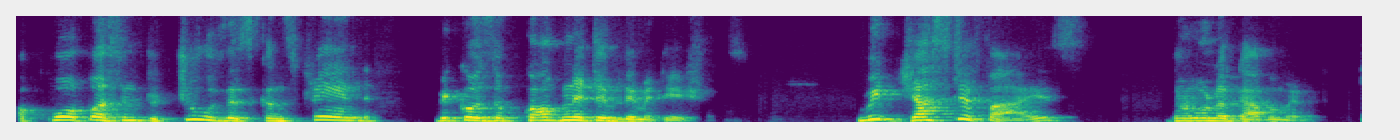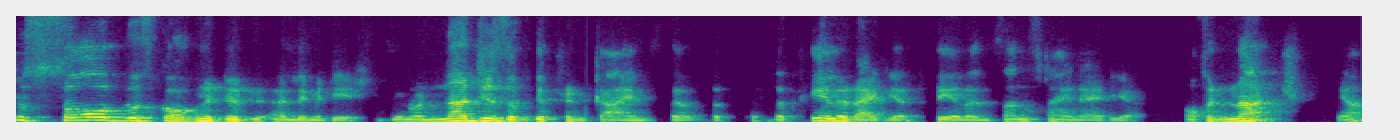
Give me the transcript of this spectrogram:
a poor person to choose is constrained because of cognitive limitations, which justifies the role of government to solve those cognitive uh, limitations, you know, nudges of different kinds, the, the, the Thaler idea, the Thaler and Sunstein idea of a nudge, yeah,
